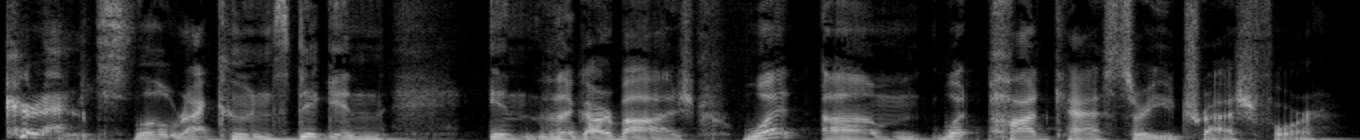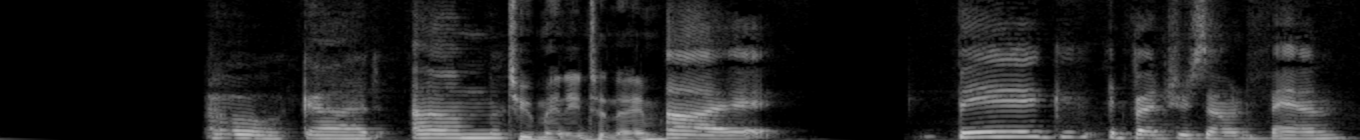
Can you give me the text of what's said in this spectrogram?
correct. Little raccoons digging in the garbage. What um what podcasts are you trash for? Oh God. Um Too many to name. uh big Adventure Zone fan.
